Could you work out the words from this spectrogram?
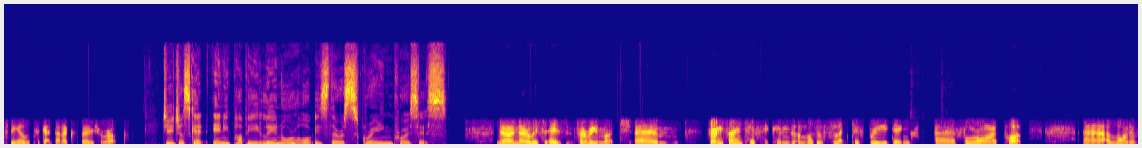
to be able to get that exposure up. Do you just get any puppy, Leonora, or is there a screening process? No, no, it's it's very much um, very scientific and a lot of selective breeding uh, for our pups. Uh, a lot of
